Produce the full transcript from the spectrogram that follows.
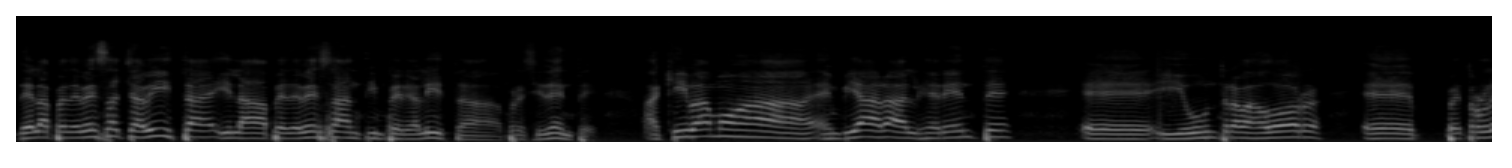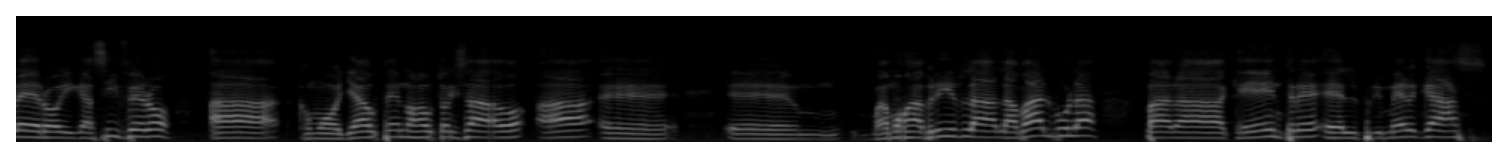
de la PDVSA chavista y la PDVSA antiimperialista, presidente. Aquí vamos a enviar al gerente eh, y un trabajador eh, petrolero y gasífero, a, como ya usted nos ha autorizado, a, vamos a abrir la, la válvula para que entre el primer gas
